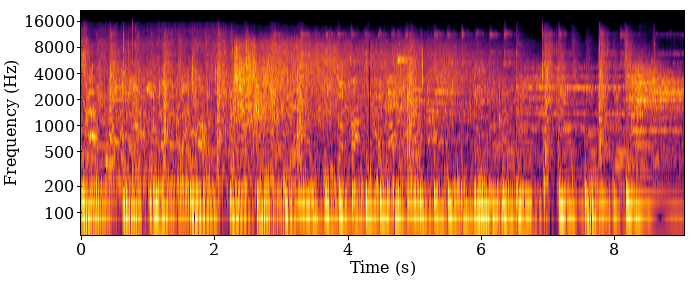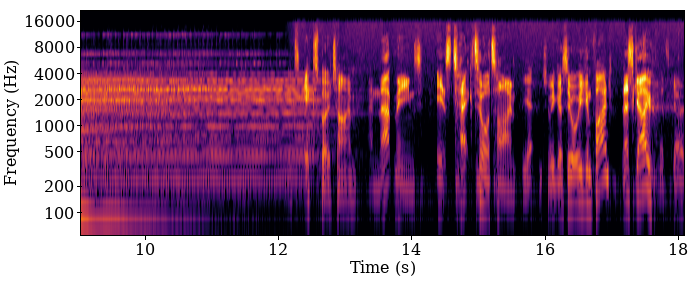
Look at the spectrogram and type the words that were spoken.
It's expo time. And that means it's tech tour time. Yeah. Should we go see what we can find? Let's go. Let's go.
